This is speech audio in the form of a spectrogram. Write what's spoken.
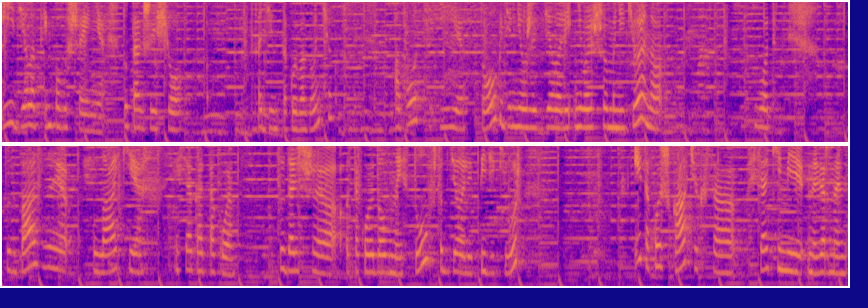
и делает им повышение. Тут также еще один такой вазончик. А вот и стол, где мне уже сделали небольшой маникюр, но вот. Тут базы, лаки, и всякое такое. Тут дальше такой удобный стул, чтобы делали педикюр. И такой шкафчик со всякими, наверное,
